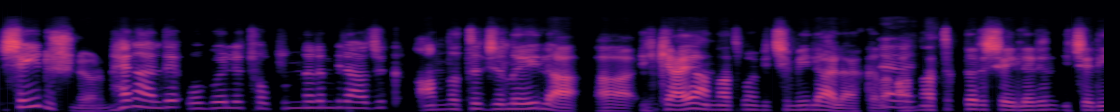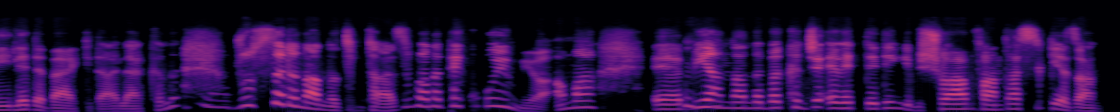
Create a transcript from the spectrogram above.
şeyi düşünüyorum. Herhalde o böyle toplumların birazcık anlatıcılığıyla, a, hikaye anlatma biçimiyle alakalı. Evet. Anlattıkları şeylerin içeriğiyle de belki de alakalı. Evet. Rusların anlatım tarzı bana pek uymuyor ama e, bir yandan da bakınca evet dediğin gibi şu an fantastik yazan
